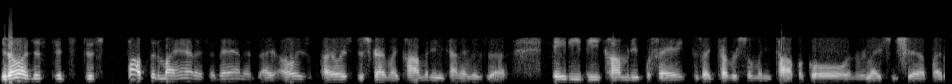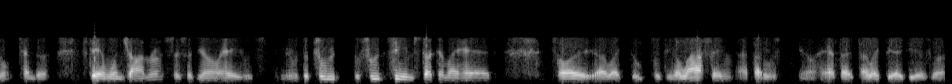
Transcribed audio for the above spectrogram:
You know, I just it's just popped into my head. I said, man, I always I always describe my comedy kind of as a ADD comedy buffet because I cover so many topical and relationship. I don't tend to stay in one genre. So I said, you know, hey, it you know, the food the food theme stuck in my head. So I, I like the you know laughing. I thought it was you know I thought I like the idea of uh,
